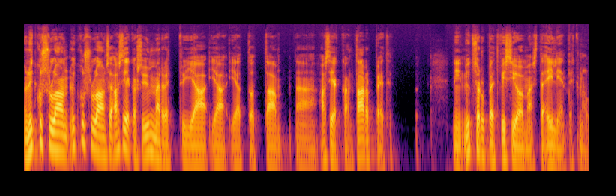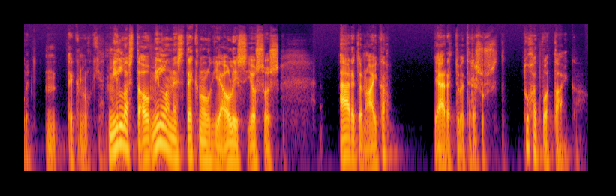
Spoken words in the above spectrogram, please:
No nyt kun sulla on, nyt kun sulla on se asiakas ymmärretty ja, ja, ja tota, ää, asiakkaan tarpeet, niin nyt sä rupeat visioimaan sitä alien teknologiaa. Millaista, millainen se teknologia olisi, jos olisi ääretön aika ja äärettömät resurssit? Tuhat vuotta aikaa.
